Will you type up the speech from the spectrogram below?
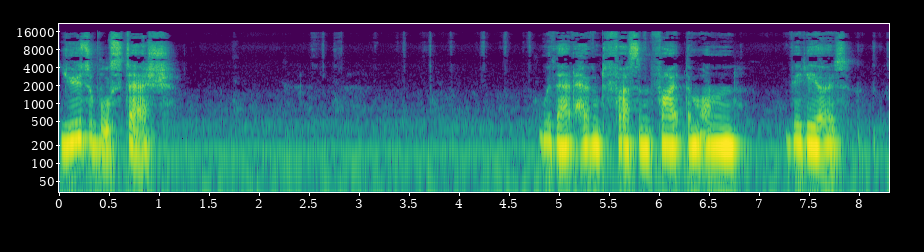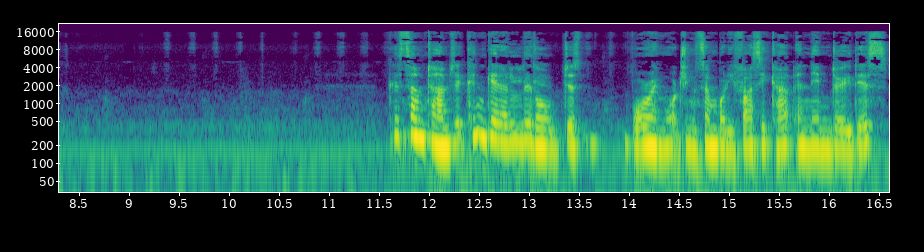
usable stash without having to fuss and fight them on videos. Because sometimes it can get a little just boring watching somebody fussy cut and then do this.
